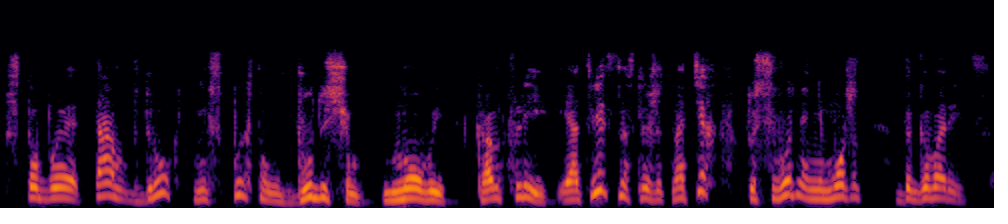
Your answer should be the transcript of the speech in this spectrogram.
чтобы там вдруг не вспыхнул в будущем новый конфликт. И ответственность лежит на тех, кто сегодня не может договориться.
